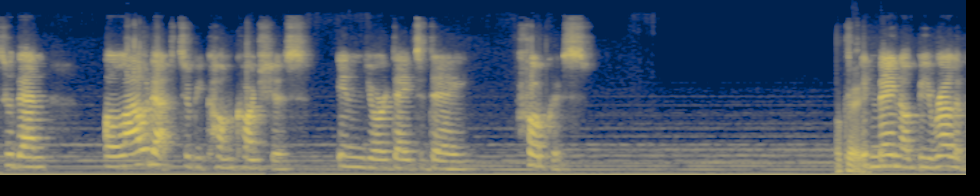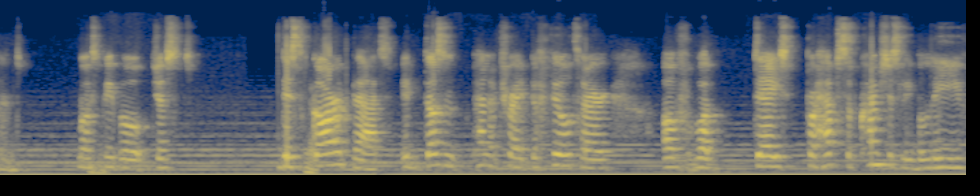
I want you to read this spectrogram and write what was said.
to then allow that to become conscious in your day-to-day focus. Okay. it may not be relevant. Most people just discard that it doesn't penetrate the filter of what they perhaps subconsciously believe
